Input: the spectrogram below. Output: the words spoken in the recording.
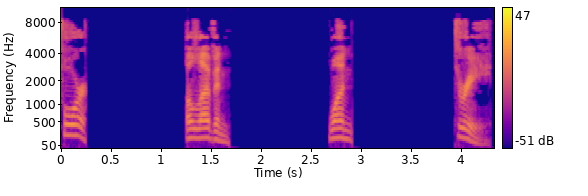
4 11 1 3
